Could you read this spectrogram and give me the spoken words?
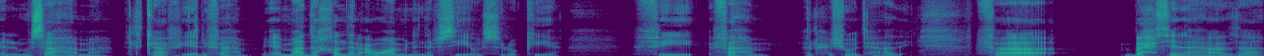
المساهمة الكافية لفهم. يعني ما دخلنا العوامل النفسية والسلوكية في فهم الحشود هذه. فبحثنا هذا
